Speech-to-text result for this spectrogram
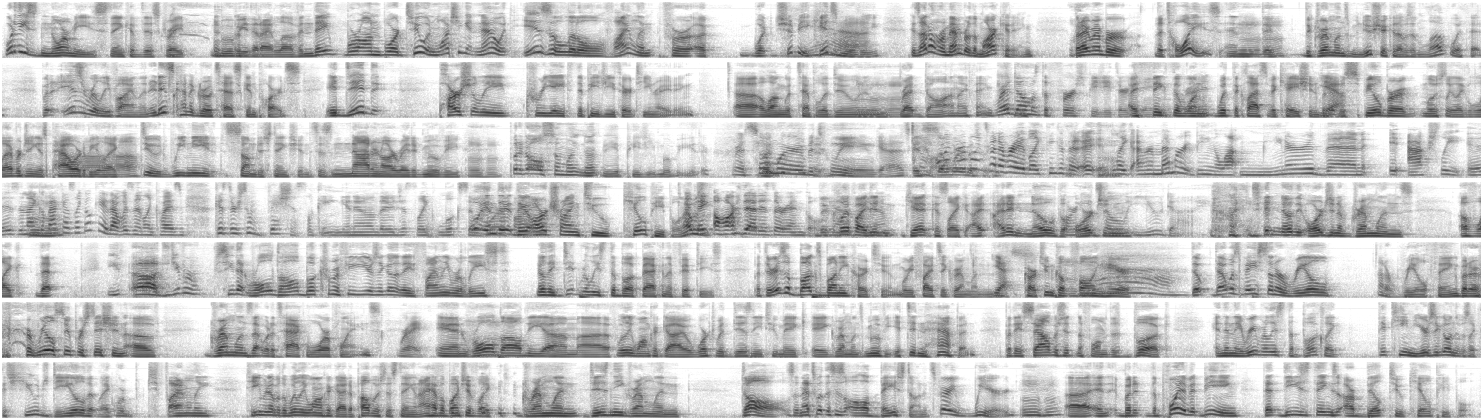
what do these normies think of this great movie that I love, and they were on board too. And watching it now, it is a little violent for a what should be a kids movie because I don't remember the marketing, but I remember the toys and the the Gremlins minutia because I was in love with it. But it is really violent. It is kind of grotesque in parts. It did partially create the PG thirteen rating. Uh, along with Temple of Doom and Red Dawn, I think. Red Dawn was the first PG thirteen. I think the one with the classification, but Yeah. it was Spielberg mostly like leveraging his power to be Uh-huh. like, dude, we need some distinction. This is not an R-rated movie, Mm-hmm. but it also might not be a PG movie either. Right, somewhere in between, guys. Come It's on. Well, somewhere in between. whenever I like think of it, it, like I remember it being a lot meaner than it actually is, and I go Mm-hmm. back, I was like, okay, that wasn't like quite because they're so vicious looking, you know, they just like look so. Well, and they, they are trying to kill people. And that was They are. That is their end goal. the yeah, clip I didn't get because like I, I didn't know the Party origin. till you die. I didn't know the origin of Gremlins, of like that. You, oh, did you ever see that Roald Dahl book from a few years ago that they finally released? No, they did release the book back in the fifties, but there is a Bugs Bunny cartoon where he fights a gremlin. Yes. a cartoon called Falling Hare. That, that was based on a real, not a real thing, but a, a real superstition of gremlins that would attack warplanes. Right. And Roald Dahl, the um, uh, Willy Wonka guy, worked with Disney to make a Gremlins movie. It didn't happen, but they salvaged it in the form of this book, and then they re-released the book like 15 years ago, and it was like this huge deal that like we're finally teaming up with the Willy Wonka guy to publish this thing, and I have a bunch of like Gremlin Disney Gremlin dolls, and that's what this is all based on. It's very weird, uh, and but it, the point of it being that these things are built to kill people,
